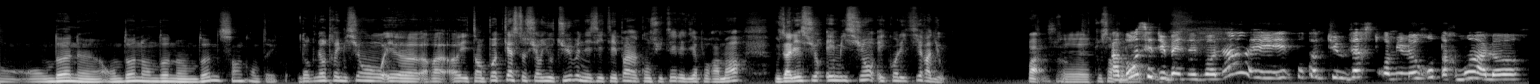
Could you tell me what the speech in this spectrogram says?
On, on donne, on donne, on donne, on donne sans compter. Quoi. Donc notre émission est, euh, en podcast sur YouTube. N'hésitez pas à consulter les diaporamas. Vous allez sur émission Equality Radio. Voilà, tout Ah bon, c'est du bénévolat Et pourquoi tu me verses 3000 euros par mois alors?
